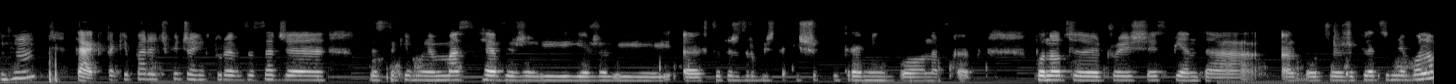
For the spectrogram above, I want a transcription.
Mhm. Tak, takie parę ćwiczeń, które w zasadzie to jest takie moje must have, jeżeli, jeżeli e, chcę też zrobić taki szybki trening, bo na przykład po nocy czuję się spięta albo czuję, że plecy mnie bolą.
